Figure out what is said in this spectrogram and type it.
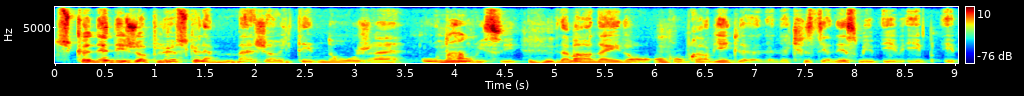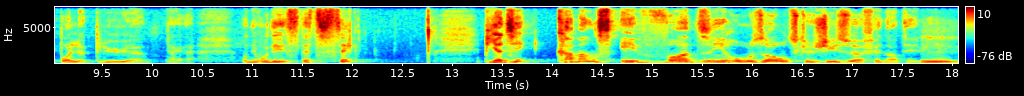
Tu connais déjà plus que la majorité de nos gens autour ici. Évidemment, en Inde, on, on comprend bien que le, le- le christianisme n'est est, est- est pas le plus. euh, euh, au niveau des statistiques. Puis il a dit commence et va dire aux autres ce que Jésus a fait dans ta vie.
